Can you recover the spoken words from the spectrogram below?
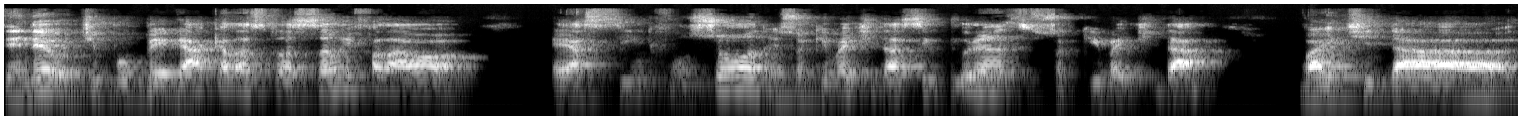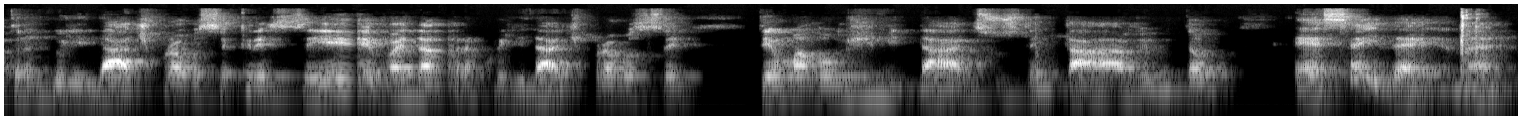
entendeu? Tipo, pegar aquela situação e falar, ó, é assim que funciona, isso aqui vai te dar segurança, isso aqui vai te dar, vai te dar tranquilidade para você crescer, vai dar tranquilidade para você ter uma longevidade sustentável. Então, essa é a ideia, né?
